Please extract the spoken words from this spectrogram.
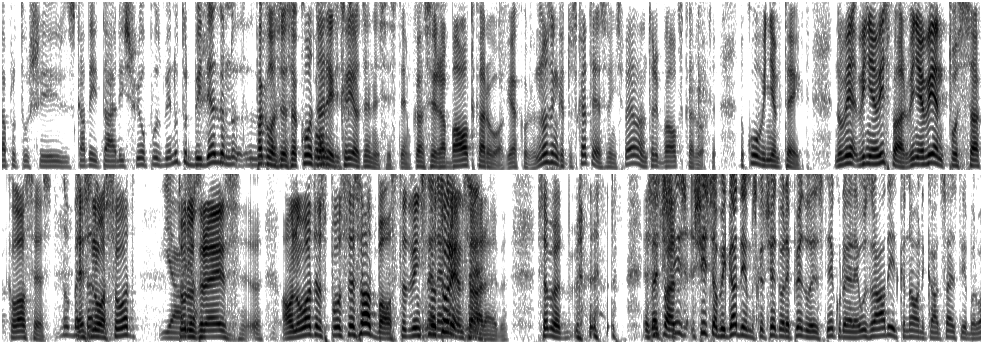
sapratuši skatītāji. Arī švilpus bija. Nu, tur bija diezgan. uh, Paklausies, ko darīt politisks. krievu tenisistiem, kas ir ar baltu karogu. Ja, kur, nu, zin, ka tu skaties viņu spēlē, un tur ir balts karogs. Nu, ko viņam teikt? Nu, vi- viņiem vispār, viņiem viena puse saka, klausies, Nu, es tā- nosodu. Jā, tur jā. uzreiz, un otrs puses es atbalstu. Tad viņš Nē, no turienes ārā. Bet vispār, šis, šis jau bija gadījums, kad šeit varēja piedalīties tie, kuriem varēja uzrādīt, ka nav nekāda saistība ar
